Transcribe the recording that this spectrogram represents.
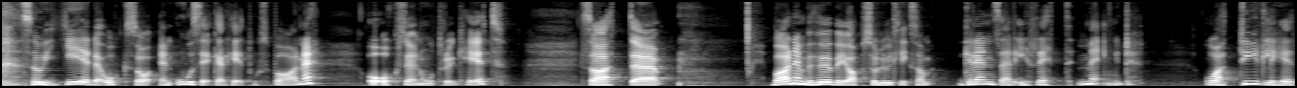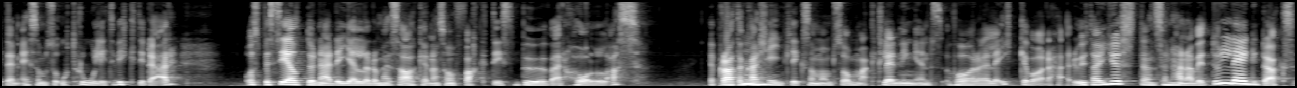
så ger det också en osäkerhet hos barnet och också en otrygghet. Så att eh, barnen behöver ju absolut liksom gränser i rätt mängd. Och att tydligheten är som så otroligt viktig där. Och speciellt då när det gäller de här sakerna som faktiskt behöver hållas. Jag pratar mm. kanske inte liksom om sommarklänningens vara eller icke vara här, utan just en sån här, vet du, läggdags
